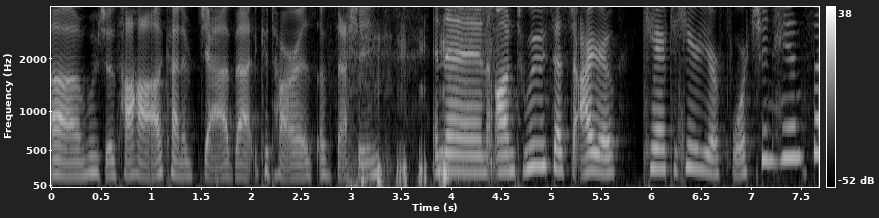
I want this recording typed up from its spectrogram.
um, which is haha, kind of jab at Katara's obsession. and then Aunt Wu says to Iroh, "Care to hear your fortune, handsome?"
